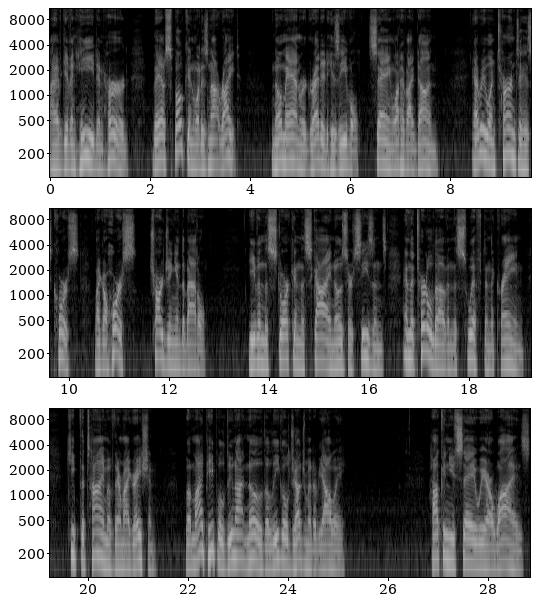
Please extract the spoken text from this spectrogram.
I have given heed and heard. They have spoken what is not right. No man regretted his evil, saying, What have I done? Everyone turned to his course, like a horse charging into battle. Even the stork in the sky knows her seasons, and the turtle dove and the swift and the crane keep the time of their migration. But my people do not know the legal judgment of Yahweh. How can you say we are wise?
